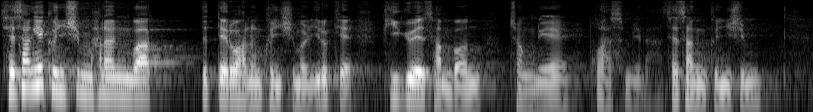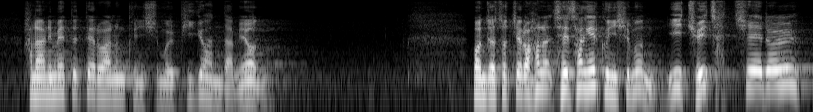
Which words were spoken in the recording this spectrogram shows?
세상의 근심 하나님과 뜻대로 하는 근심을 이렇게 비교해서 한번 정리해 보았습니다. 세상 근심, 하나님의 뜻대로 하는 근심을 비교한다면 먼저 첫째로 하나, 세상의 근심은 이 죄 자체를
